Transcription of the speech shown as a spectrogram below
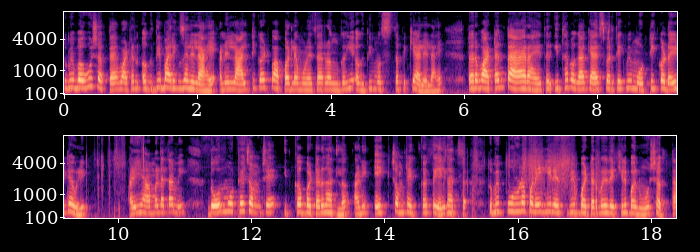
तुम्ही बघू शकता वाटण अगदी बारीक झालेलं आहे आणि लाल तिखट वापरल्यामुळे याचा रंगही अगदी मस्तपैकी आलेला आहे. तर वाटण तयार आहे तर इथं बघा गॅसवरती एक मी मोठी कढई ठेवली. आणि ह्यामध्ये आता मी दोन मोठे चमचे इतकं बटर घातलं आणि एक चमचा इतकं तेल घातलं. तुम्ही पूर्णपणे ही रेसिपी बटरमध्ये देखील बनवू शकता.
